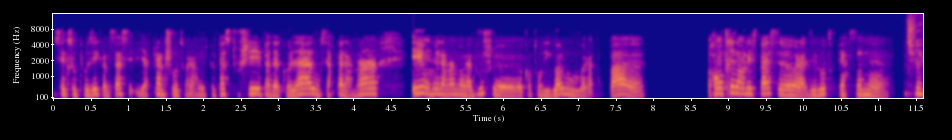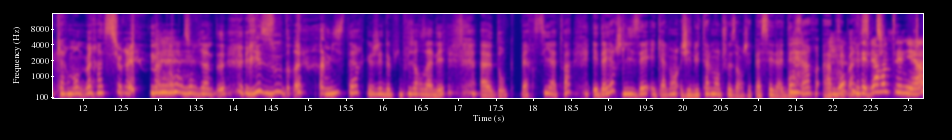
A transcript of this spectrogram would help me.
sexe opposé comme ça, il y a plein de choses. Voilà. On ne peut pas se toucher, pas d'accolade, on ne serre pas la main et on met la main dans la bouche quand on rigole ou voilà, pour pas rentrer dans l'espace voilà, de l'autre personne tu viens clairement de me rassurer. Maintenant, tu viens de résoudre un mystère que j'ai depuis plusieurs années. Euh, donc, merci à toi. Et d'ailleurs, je lisais également, j'ai lu tellement de choses. Hein. J'ai passé des heures à je préparer. Tu t'es bien renseigné. Hein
